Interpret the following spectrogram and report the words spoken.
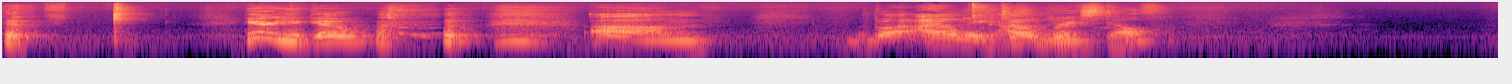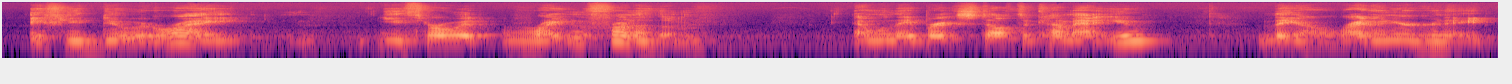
Here you go. um, but I only I Doesn't only break stealth? if you do it right, you throw it right in front of them, and when they break stealth to come at you, they are right on your grenade.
